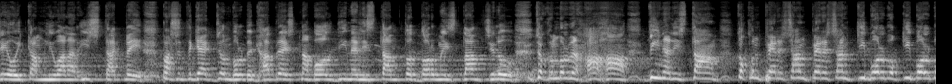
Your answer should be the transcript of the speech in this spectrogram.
যে, ওই কামলিওয়ালার ইস থাকবে, পাশে থেকে একজন বলবে, ঘাবড়াইস না, বল দিন আল ইসলাম তোর ধর্ম ইসলাম ছিল, যখন বলবেন হা হা, দিন আর ইসলাম। তখন পেরেশান পেরেশান, কি বলব কি বলব?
